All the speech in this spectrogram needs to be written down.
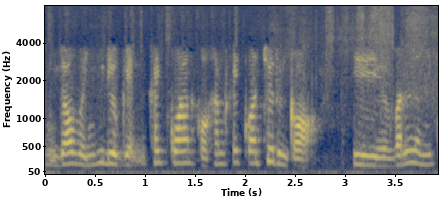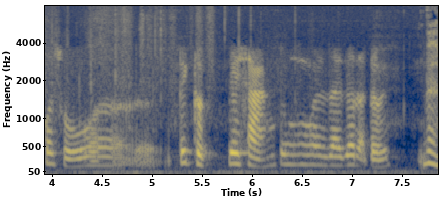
do với những điều kiện khách quan khó khăn khách quan chưa từng có thì vẫn là những con số uh, tích cực tươi sáng trong ờ, giai đoạn tới. Vâng,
